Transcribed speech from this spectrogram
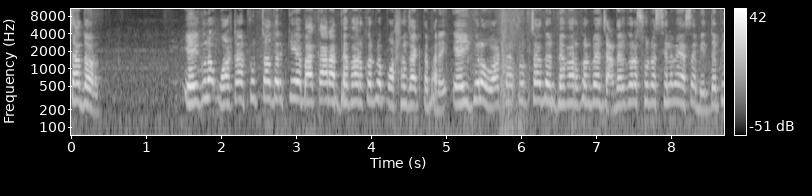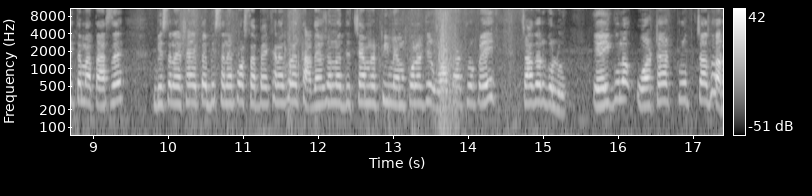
চাদর। এইগুলো ওয়াটারপ্রুফ চাদর কে বা কারা ব্যবহার করবে প্রশ্ন জাগতে পারে। এইগুলো ওয়াটারপ্রুফ চাদর ব্যবহার করবে যাদের ঘরে ছোটো ছেলেমেয়ে আছে, বৃদ্ধ পিতা মাতা আছে, বিছানায় সাহিত্য বিছানায় প্রস্তাব পায়খানা করে তাদের জন্য দিচ্ছে আমরা প্রিমিয়াম কোয়ালিটির ওয়াটারপ্রুফ এই চাদরগুলো। এইগুলো ওয়াটারপ্রুফ চাদর।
